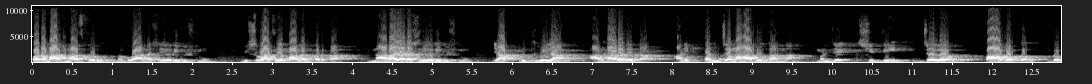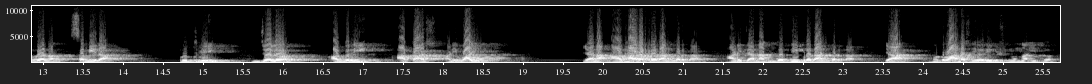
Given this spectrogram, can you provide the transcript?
परमात्मा स्वरूप भगवान श्रीहरी विष्णू विश्वाचे पालन करता नारायण श्रीहरी विष्णू या पृथ्वीला आधार देतात. आणि पंचमहाभूतांना म्हणजे क्षिती जल पावक गगन समीरा पृथ्वी जल अग्नी आकाश आणि वायू. यांना आधार प्रदान करतात आणि त्यांना गती प्रदान करतात. त्या भगवान श्रीहरी विष्णूंना इथं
